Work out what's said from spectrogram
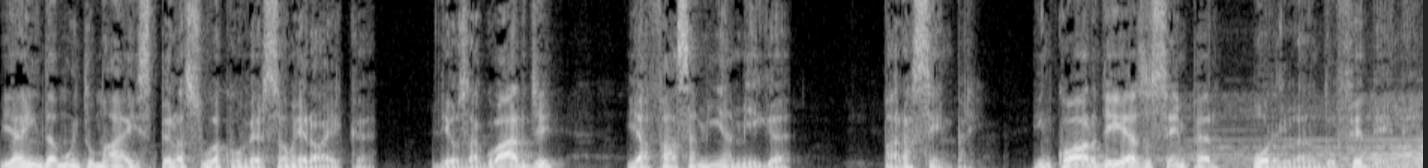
e ainda muito mais pela sua conversão heróica. Deus aguarde e a faça minha amiga para sempre. Incorde Jesus Semper, Orlando Fedeli.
